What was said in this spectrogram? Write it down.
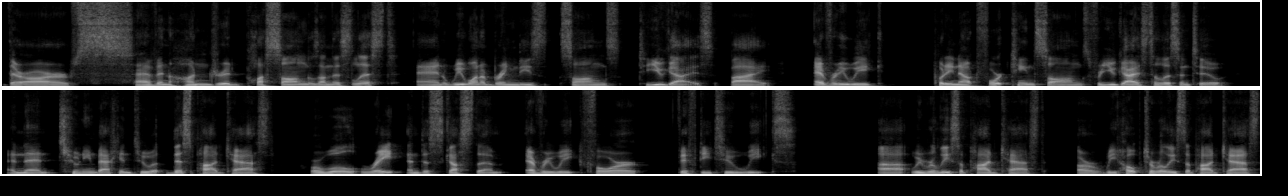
there are 700 plus songs on this list, and we want to bring these songs to you guys by every week putting out 14 songs for you guys to listen to and then tuning back into this podcast where we'll rate and discuss them every week for 52 weeks. Uh, we release a podcast, or we hope to release a podcast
